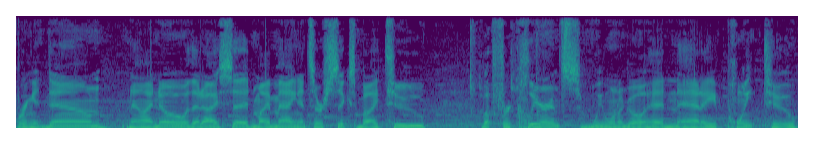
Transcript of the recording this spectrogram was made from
bring it down. Now I know that I said my magnets are 6 by 2 but for clearance, we want to go ahead and add a 0.2.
